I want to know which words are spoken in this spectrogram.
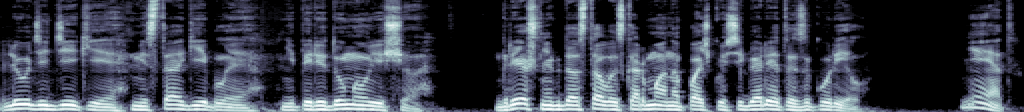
Люди дикие, места гиблые. Не передумал еще. Грешник достал из кармана пачку сигарет и закурил. Нет.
